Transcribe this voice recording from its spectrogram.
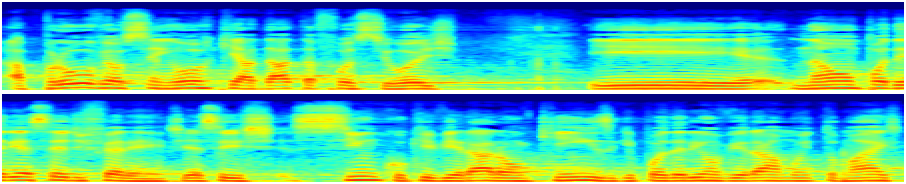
aprove ao Senhor que a data fosse hoje e não poderia ser diferente. Esses cinco que viraram 15, que poderiam virar muito mais,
